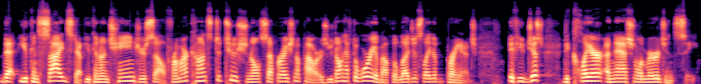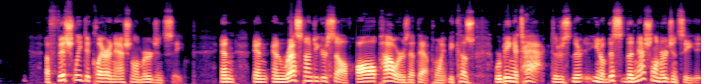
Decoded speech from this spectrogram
that you can sidestep, you can unchange yourself from our constitutional separation of powers. You don't have to worry about the legislative branch. If you just declare a national emergency, officially declare a national emergency, and and and rest unto yourself all powers at that point because we're being attacked there's there you know this the national emergency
